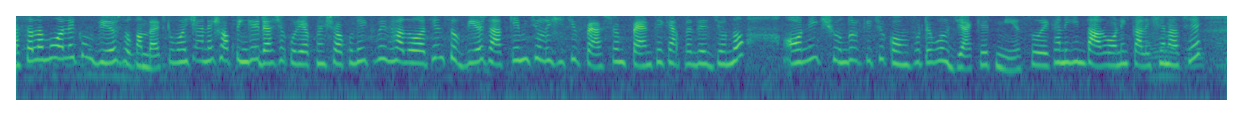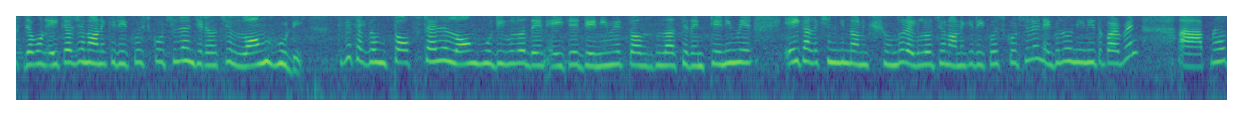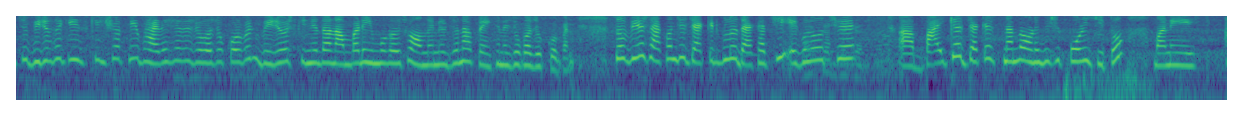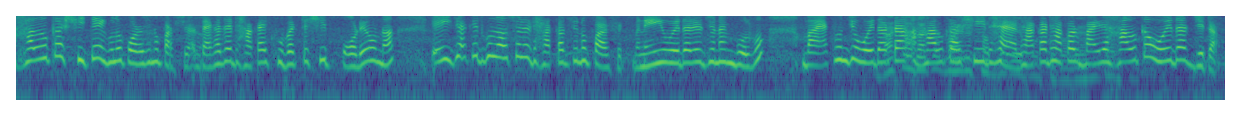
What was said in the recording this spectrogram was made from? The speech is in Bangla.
আসসালামু আলাইকুম viewers welcome back to my channel shopping guide আশা করি আপনারা সকলেই খুবই ভালো আছেন। সো ভিউয়ার্স, আজকে আমি চলে এসেছি ফ্যাশন প্যান্ট থেকে আপনাদের জন্য। অনেক সুন্দর কিছু কমফোর্টেবল জ্যাকেট নিয়ে। সো এখানে কিন্তু আরও অনেক কালেকশন আছে। যেমন এইটার জন্য অনেকে রিকোয়েস্ট করছিলেন যেটা হচ্ছে লং হুডি ঠিক আছে? একদম টপ স্টাইলের লং হুডিগুলো দেন এই যে ডেনিমের টপসগুলো আছে দেন টেনিমের এই কালেকশন কিন্তু অনেক সুন্দর। এগুলোর জন্য অনেকে রিকোয়েস্ট করছিলেন এগুলো নিয়ে নিতে পারবেন। আপনারা হচ্ছে ভিডিও থেকে স্ক্রিনশট নিয়ে ভাইদের সাথে যোগাযোগ করবেন। ভিডিওর স্ক্রিনে দেওয়া নাম্বারে ইমো রয়েছে অনলাইনের জন্য আপনারা এখানে যোগাযোগ করবেন। সো ভিয়ার্স এখন যে জ্যাকেটগুলো দেখাচ্ছি এগুলো হচ্ছে বাইকার জ্যাকেট নামে অনেক বেশি পরিচিত। মানে হালকা শীতে এগুলো পরার জন্য পারফেক্ট আর দেখা যায় ঢাকায় খুব একটা শীত পড়েও না। এই জ্যাকেটগুলো আসলে ঢাকার জন্য পারফেক্ট মানে এই ওয়েদারের জন্য আমি বলব বা এখন যে ওয়েদারটা হালকা শীত হ্যাঁ ঢাকা ঢাকার বাইরে হালকা ওয়েদার যেটা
